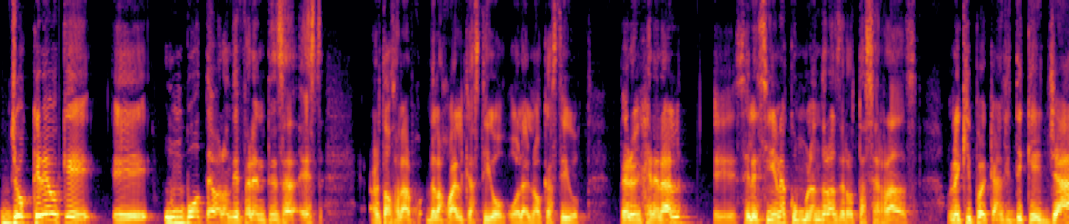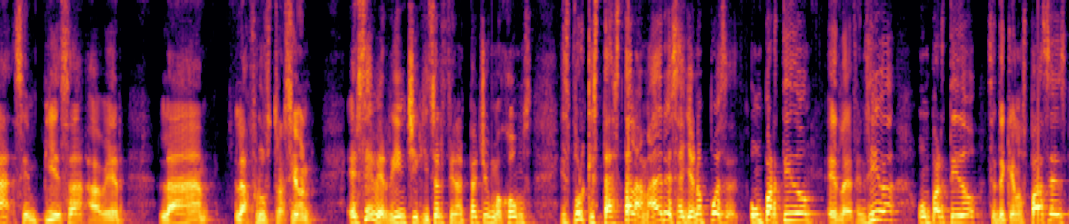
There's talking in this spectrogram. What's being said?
yo creo que eh, un bote de balón diferente. o sea, es- ahorita vamos a hablar de la jugada del castigo o la del no castigo. Pero en general eh, se le siguen acumulando las derrotas cerradas. Un equipo de Kansas City que ya se empieza a ver la, la frustración. Ese berrinche que hizo al final Patrick Mahomes es porque está hasta la madre. O sea, ya no puedes. Un partido es la defensiva, un partido se te quedan los pases,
